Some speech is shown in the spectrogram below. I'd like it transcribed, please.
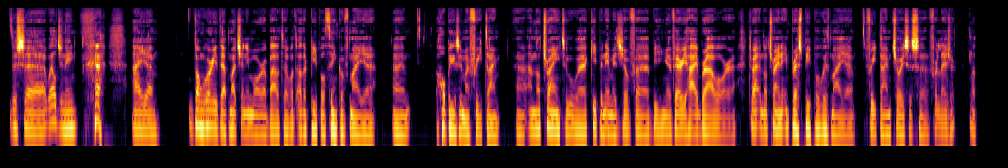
Dus, uh, well, Janine, I um, don't worry that much anymore about uh, what other people think of my uh, um, hobbies in my free time. Uh, I'm not trying to uh, keep an image of uh, being a very highbrow or try, not trying to impress people with my uh, free time choices uh, for leisure. Wat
